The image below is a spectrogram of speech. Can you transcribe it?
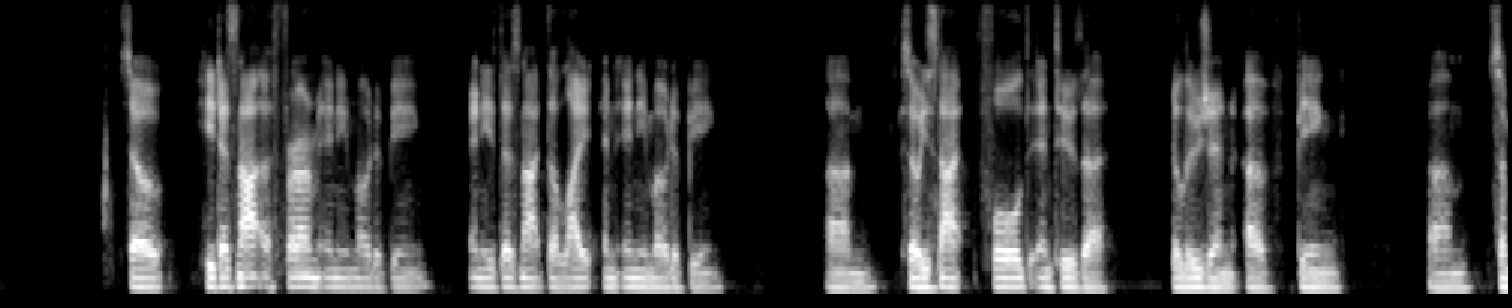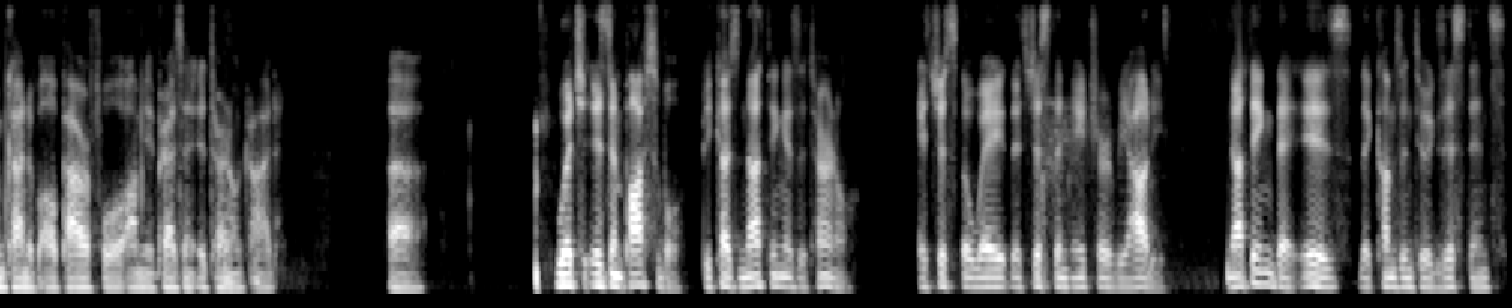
So he does not affirm any mode of being, and he does not delight in any mode of being. Um, so he's not fooled into the illusion of being um, some kind of all powerful, omnipresent, eternal God, uh, which is impossible because nothing is eternal. It's just the way, it's just the nature of reality. Nothing that is, that comes into existence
